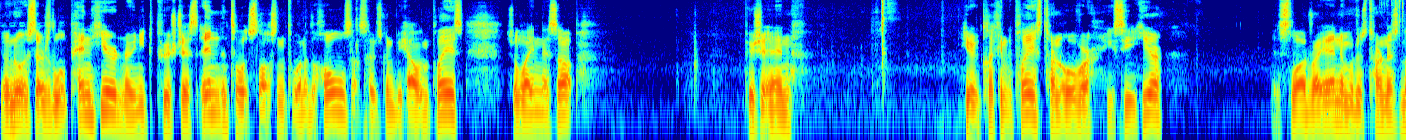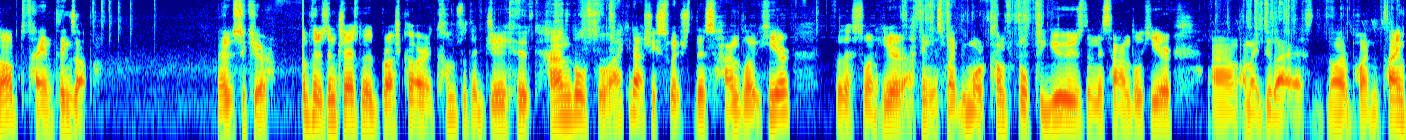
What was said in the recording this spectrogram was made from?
You'll notice there's a little pin here. Now you need to push this in until it slots into one of the holes. That's how it's going to be held in place. So line this up, push it in. Here, click into place, turn it over. You see it here. It's slotted right in and we'll just turn this knob to tighten things up. Now it's secure. Something that's interesting with brush cutter, it comes with a J-hook handle. So I could actually switch this handle out here for this one here. I think this might be more comfortable to use than this handle here. Um, I might do that at another point in time,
